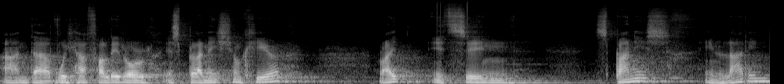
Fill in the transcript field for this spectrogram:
and uh, we have a little explanation here, right? It's in Spanish, in Latin,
